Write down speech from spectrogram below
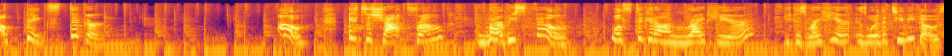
a big sticker. Oh, it's a shot from Barbie's film. We'll stick it on right here, because right here is where the TV goes.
